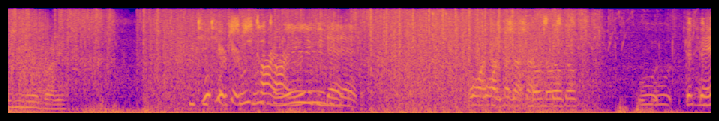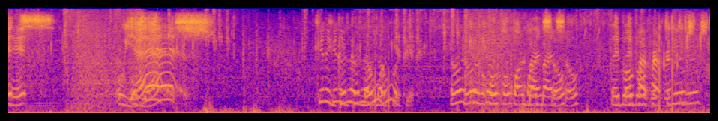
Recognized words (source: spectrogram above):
Over here, buddy. You take your sweet time, you're gonna be dead. Oh, I thought you shot. Go, go, go. Ooh, good hits. Oh, oh, yes. Get a good load here. No one killed the whole squad by himself. They both have refugees.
